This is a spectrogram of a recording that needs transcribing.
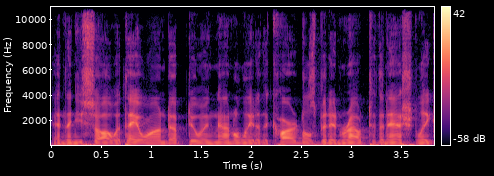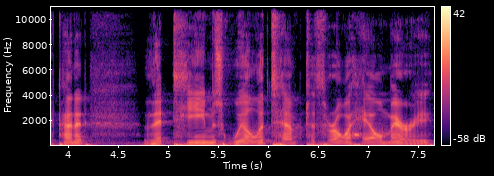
and then you saw what they wound up doing not only to the Cardinals but en route to the National League pennant. That teams will attempt to throw a Hail Mary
